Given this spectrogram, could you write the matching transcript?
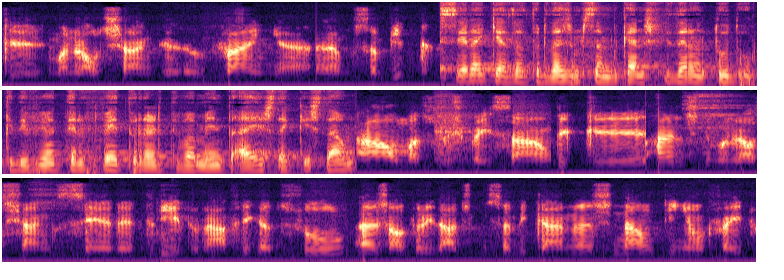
que Manuel Chang venha a Moçambique. Será que as autoridades moçambicanas fizeram tudo o que deviam ter feito relativamente a esta questão? Há uma suspeição de que antes de Manuel Chang ser detido na África do Sul, as autoridades moçambicanas não tinham feito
